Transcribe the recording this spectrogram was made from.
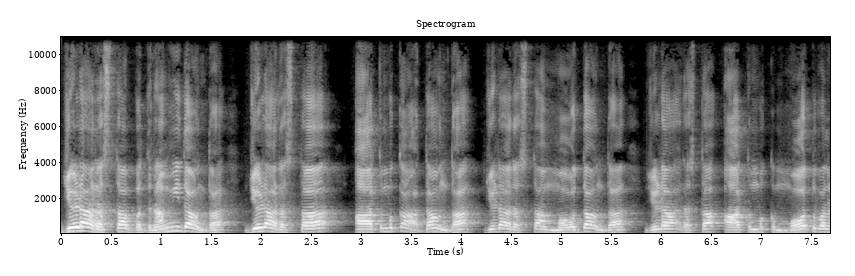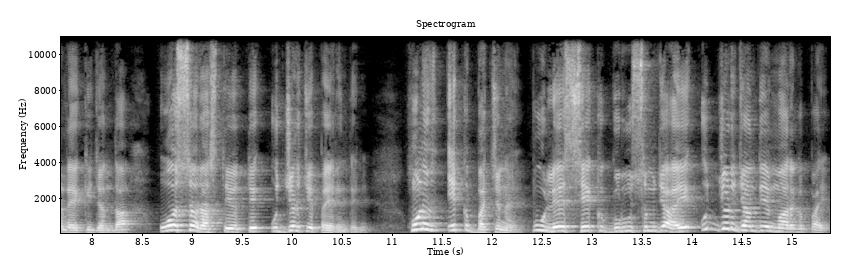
ਜਿਹੜਾ ਰਸਤਾ ਬਦਨਾਮੀ ਦਾ ਹੁੰਦਾ, ਜਿਹੜਾ ਰਸਤਾ ਆਤਮਿਕ ਘਾਤ ਦਾ ਹੁੰਦਾ, ਜਿਹੜਾ ਰਸਤਾ ਮੌਤ ਦਾ ਹੁੰਦਾ, ਜਿਹੜਾ ਰਸਤਾ ਆਤਮਿਕ ਮੌਤ ਵੱਲ ਲੈ ਕੇ ਜਾਂਦਾ, ਉਸ ਰਸਤੇ ਉੱਤੇ ਉੱਜੜ 'ਚ ਪਏ ਰਹਿੰਦੇ ਨੇ। ਹੁਣ ਇੱਕ ਬਚਨ ਹੈ, ਭੂਲੇ ਸਿੱਖ ਗੁਰੂ ਸਮਝਾਏ, ਉੱਜੜ ਜਾਂਦੇ ਮਾਰਗ ਪਾਏ।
